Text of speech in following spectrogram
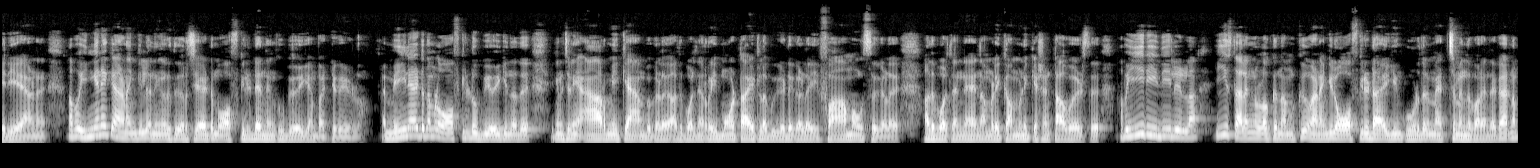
ഏരിയയാണ് അപ്പോൾ ഇങ്ങനെയൊക്കെ ആണെങ്കിൽ നിങ്ങൾക്ക് തീർച്ചയായിട്ടും ഓഫ് ഗ്രിഡേ നിങ്ങൾക്ക് ഉപയോഗിക്കാൻ പറ്റുകയുള്ളൂ. മെയിനായിട്ട് നമ്മൾ ഓഫ് ഗ്രിഡ് ഉപയോഗിക്കുന്നത് എങ്ങനെ വെച്ചിട്ടുണ്ടെങ്കിൽ ആർമി ക്യാമ്പുകൾ അതുപോലെ തന്നെ റിമോട്ട് ആയിട്ടുള്ള വീടുകൾ ഈ ഫാം ഹൗസുകൾ അതുപോലെ തന്നെ നമ്മൾ ഈ കമ്മ്യൂണിക്കേഷൻ ടവേഴ്സ് അപ്പോൾ ഈ രീതിയിലുള്ള ഈ സ്ഥലങ്ങളിലൊക്കെ നമുക്ക് വേണമെങ്കിൽ ഓഫ് ഗ്രിഡ് ആയിരിക്കും കൂടുതൽ മെച്ചമെന്ന് പറയുന്നത്. കാരണം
